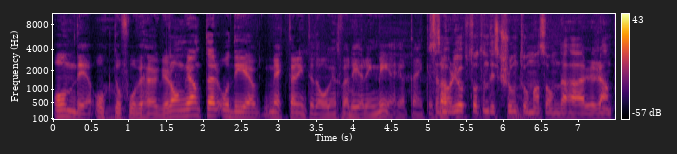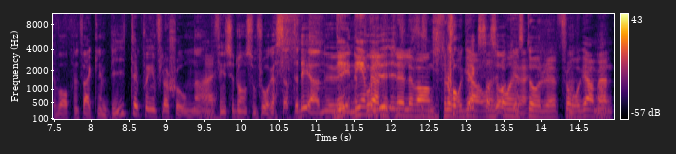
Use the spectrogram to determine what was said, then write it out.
om det och då får vi högre långräntor och det mäktar inte dagens värdering med helt enkelt. Sen har det ju uppstått en diskussion Thomas om det här räntevapnet verkligen biter på inflationen. Nej. Det finns ju de som frågasätter det. Nu det, är, det är en väldigt relevant fråga och, och, en större fråga. Mm. Men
